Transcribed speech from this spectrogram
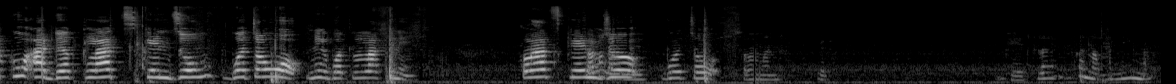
aku ada clutch Kenzo buat cowok. Nih buat lelaki nih. Clutch Kenzo buat cowok sama mana? Beda itu kan 85.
